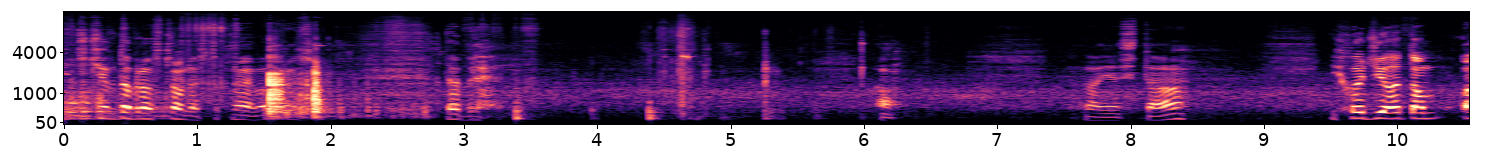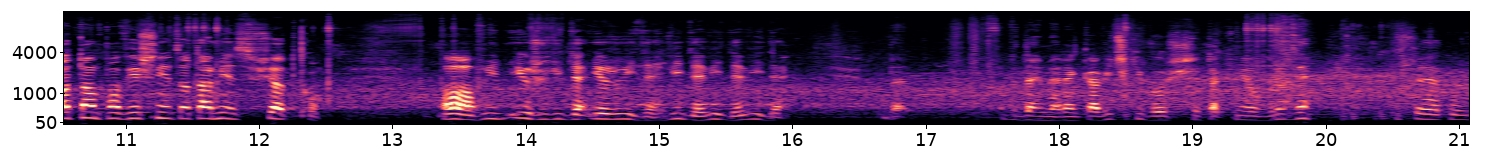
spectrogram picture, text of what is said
Widzicie, w dobrą stronę stuknąłem od razu. Dobra. O. To jest to. I chodzi o tą, o tą powierzchnię, co tam jest w środku. O, już widzę, już widzę, widzę, widzę, widzę. Da- Wydajmy rękawiczki, bo już się tak nie ubrudzę. Muszę jakąś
